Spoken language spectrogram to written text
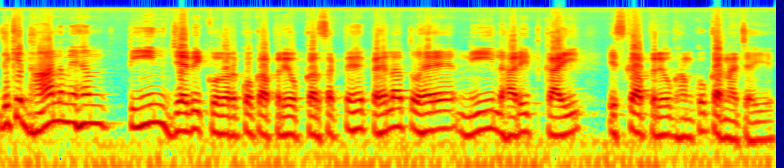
देखिए धान में हम तीन जैविक उर्वरकों का प्रयोग कर सकते हैं। पहला तो है नील हरित काई इसका प्रयोग हमको करना चाहिए।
